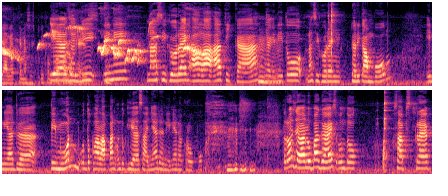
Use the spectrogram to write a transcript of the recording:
y a ver que nos explique un Iya, poco lo jadi que es. ini nasi goreng ala Atika. Mhm. Yang ini tuh nasi goreng dari kampung. Ini ada timun untuk lalapan, untuk hiasannya dan ini ada kerupuk. Terus jangan lupa guys untuk subscribe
